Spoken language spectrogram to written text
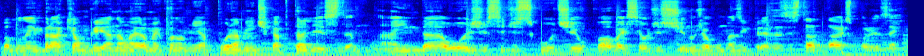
Vamos lembrar que a Hungria não era uma economia puramente capitalista. Ainda hoje se discute o qual vai ser o destino de algumas empresas estatais, por exemplo.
